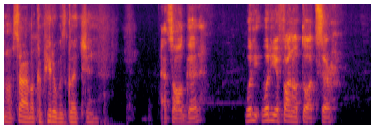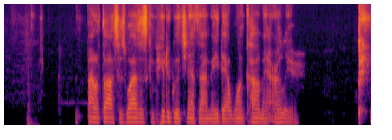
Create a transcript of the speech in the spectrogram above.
Oh, I'm oh, sorry, my computer was glitching. That's all good. What, what are your final thoughts, sir? Final thoughts is why is this computer glitching after I made that one comment earlier?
